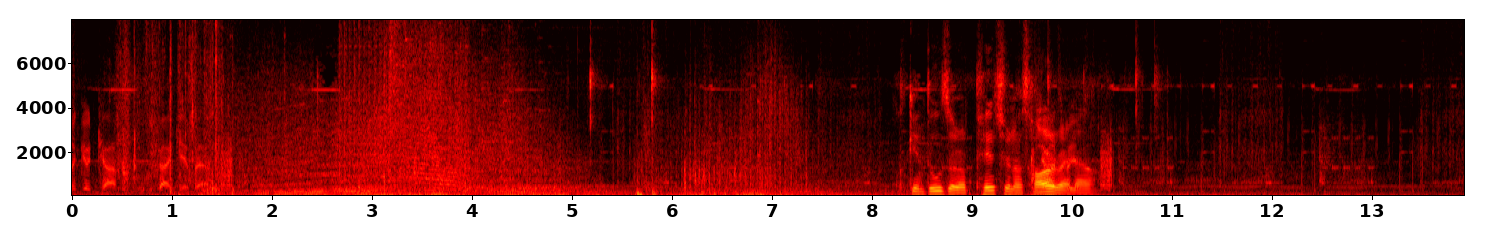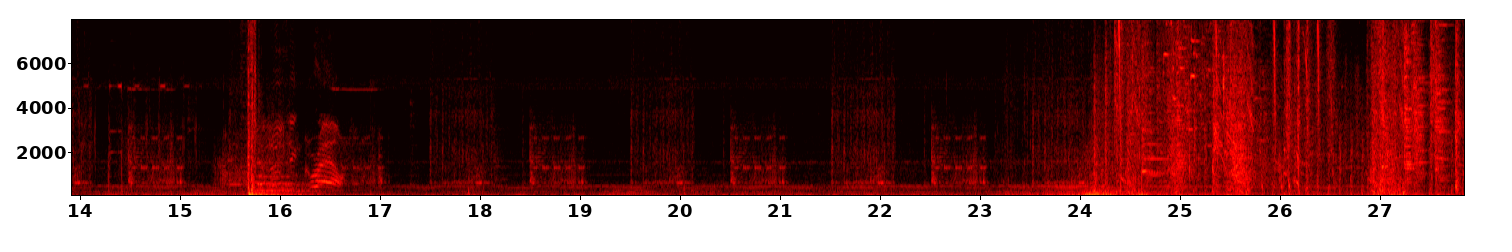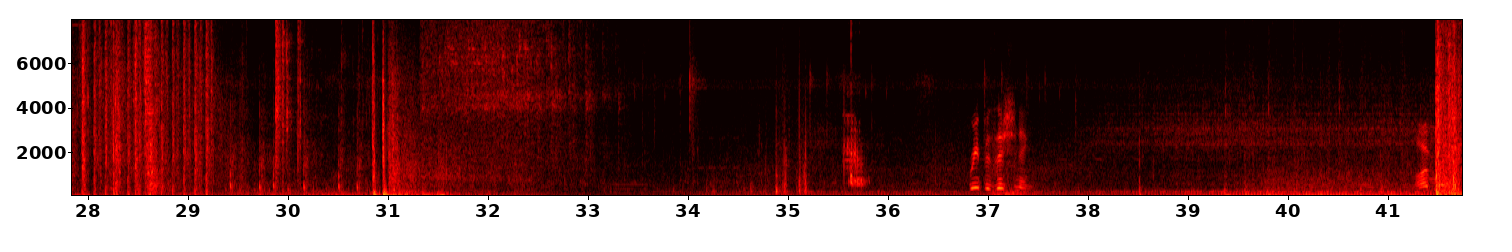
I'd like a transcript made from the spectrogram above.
3-1, good copy. Strike inbound. Fucking dudes are pinching us hard right now. Repositioning. I'm ready.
